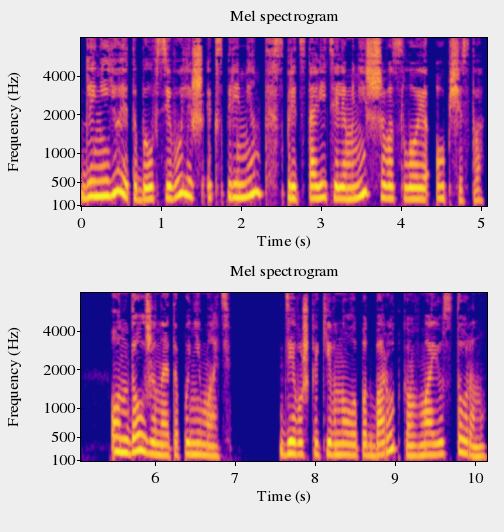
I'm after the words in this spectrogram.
Для нее это был всего лишь эксперимент с представителем низшего слоя общества. Он должен это понимать. Девушка кивнула подбородком в мою сторону,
